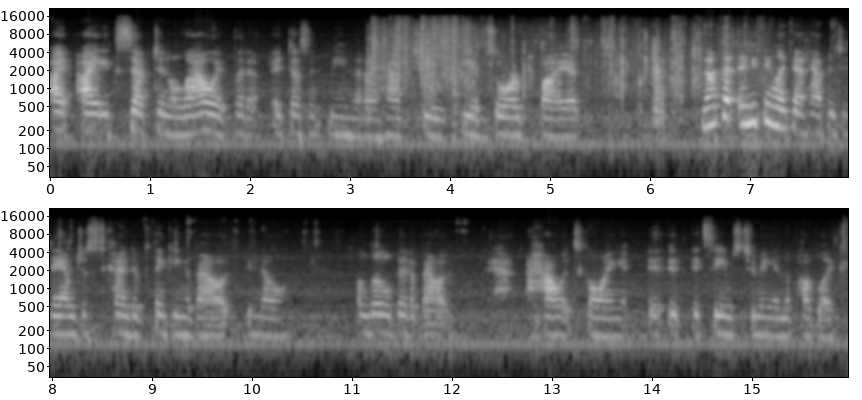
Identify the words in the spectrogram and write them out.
I, I accept and allow it, but it doesn't mean that I have to be absorbed by it. Not that anything like that happened today. I'm just kind of thinking about, you know, a little bit about how it's going. It, it, it seems to me in the public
